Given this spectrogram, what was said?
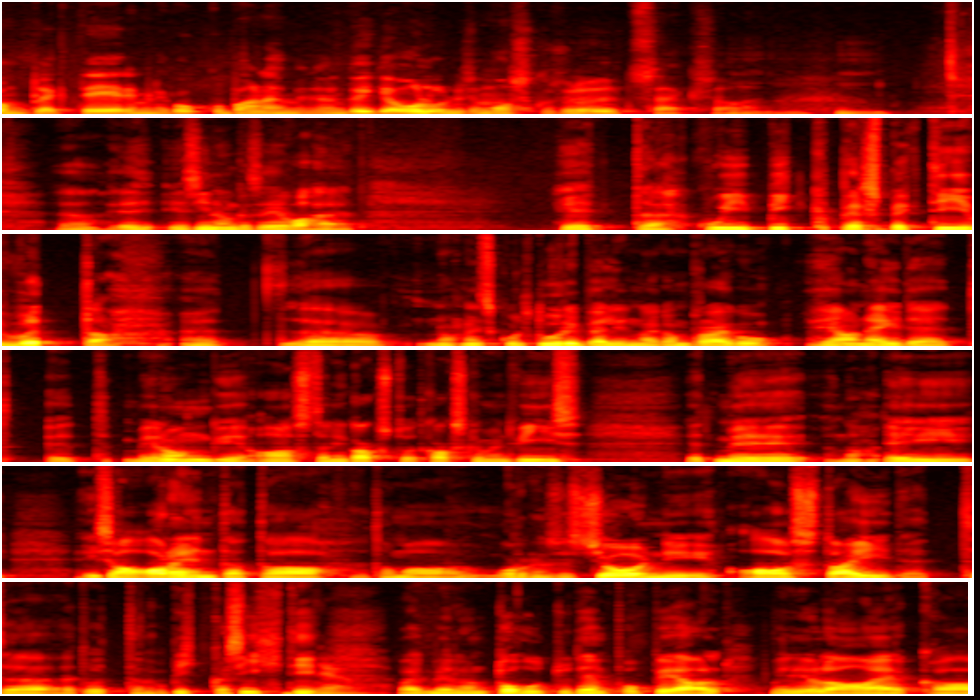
komplekteerimine, kokkupanemine on kõige olulisem oskus üleüldse, eks ole mm. -hmm. jah, ja, ja siin on ka see vahe, et et äh, kui pikk perspektiiv võtta, et äh, noh, näiteks kultuuripealinnaga on praegu hea näide, et, et meil ongi aastani kaks tuhat kakskümmend viis, et me noh, ei, ei saa arendada oma organisatsiooni aastaid, et, et võtta nagu pikka sihti yeah., vaid meil on tohutu tempo peal, meil ei ole aega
